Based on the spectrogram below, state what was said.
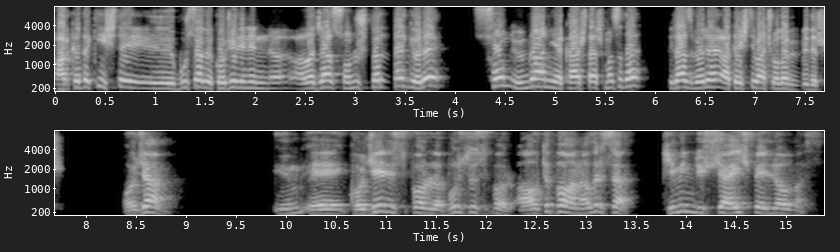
Arkadaki işte e, Bursa ve Kocaeli'nin e, alacağı sonuçlara göre son Ümraniye karşılaşması da biraz böyle ateşli maç olabilir. Hocam Üm- e, Kocaeli Spor'la Bursa Spor 6 puan alırsa kimin düşeceği hiç belli olmaz.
